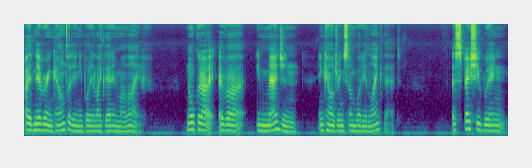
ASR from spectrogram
I had never encountered anybody like that in my life, nor could I ever imagine encountering somebody like that, especially when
